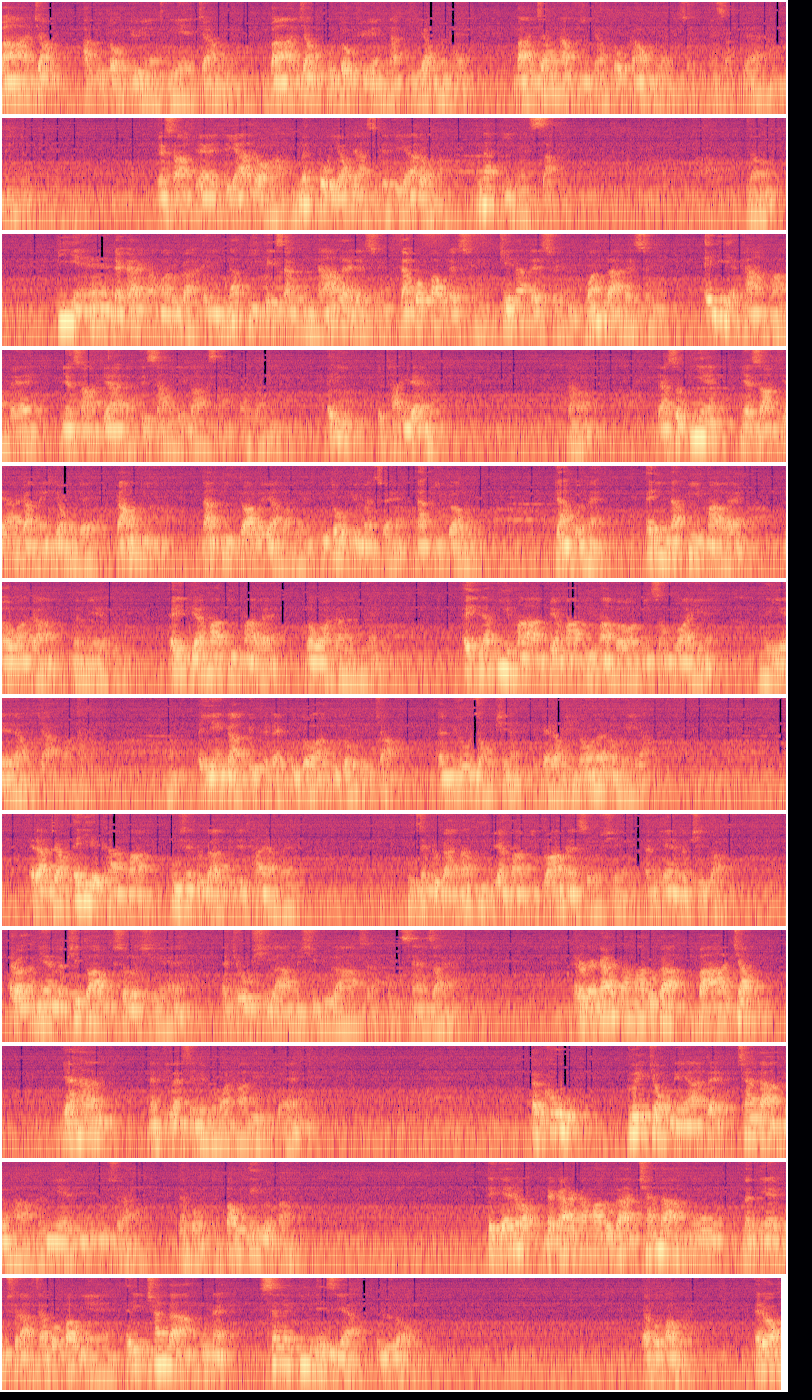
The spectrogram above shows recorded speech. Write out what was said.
ဘာကြောင့်အကုသိုလ်ပြုရင်နေရကြမလဲဘာကြောင့်ကုသိုလ်ပြုရင်နတ်ပြည်ရောက်မလဲဘာကြောင့်နတ်ပြည်ကပိုကောင်းမလဲဆိုမြတ်စွာဘုရားကမင်းတို့မြတ်စွာဘုရားရဲ့တရားတော်ဟာမက်ဖို့ရောက်ရစီတဲ့တရားတော်ဟာနတ်ပြည်နဲ့စာနော် ပြီးရင်တက္ကရာကမတို့ကအဲ့ဒီနတ်ပြည်ကိစ္စကိုနားလဲတဲ့ဆိုရင်တံပေါ်ပေါက်တဲ့ဆိုရင်ကျင့်တဲ့ဆိုရင်ဝမ်းသာတဲ့ဆိုရင်အဲ့ဒီအခါမှာပဲမြတ်စွာဘုရားကသစ္စာလေးပါးစာပတ်တော်အဲ့ဒီထိုင်တဲ့နော်ဒါဆိုပြီးရင်မြတ်စွာဘုရားကမင်းပြောမှုတဲ့ကောင်းပြီနတ်ပြည်သွားလို့ရပါမယ်ကုသိုလ်ပြုမယ်ဆိုရင်နတ်ပြည်သွားလို့ဒါပေမဲ့အဲ့ဒီနတ်ပြည်မှာလည်း ဘဝကမမြဲဘူးအဲ့ဒီဗျာမပြည်မှာလည်းဘဝကမမြဲဘူးအဲ့ဒီနတ်ပြည်မှာဗျာမပြည်မှာဘဝပြီးဆုံးသွားရင်နေရတော့ကြာသွားတယ်အရင်ကပြုခဲ့တဲ့ကုသိုလ်အကုသိုလ်တွေကြောင့်အမျိုးစုံဖြစ်နိုင်တယ်တကယ်တော့ညှိုးလည်းလုံးမရအောင်အဲဒါကြောင့်အဲ့ဒီအခါမှာဦးဇင်းတို့ကတည်ထားရမယ်ဦးဇင်းတို့ကနောက်ပြီးပြန်มาပြီးသွားမယ်ဆိုလို့ရှိရင်အမြဲမဖြစ်သွား အဲ့တော့အမြဲမဖြစ်သွားဘူးဆိုလို့ရှိရင်အကျိုးရှိလားမရှိဘူးလားဆိုတာစမ်းစားရအဲ့တော့ဒကာကမတို့ကဘာကြောင့်ယဟန်နဲ့တိလဆင်တွေဘဝထားပြီးတယ်အခုတွေးကြုံနေရတဲ့ချမ်းသာမှုဟာမမြဲဘူးဆိုတာဒါပုံပေါင်းသိလို့ပါ တကယ်တော့ဒဂရကမတို့ကချမ်းသာမှုမမြဲဘူးဆိုတာဇာပေါ်ပေါက်ရင်အဲ့ဒီချမ်းသာမှုနဲ့ဆက်လက်ပြီးနေစရာလို့တော့ဇာပေါ်ပေါက်တယ်အဲ့တော့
